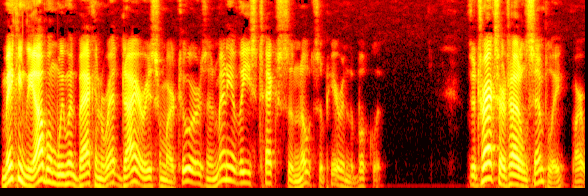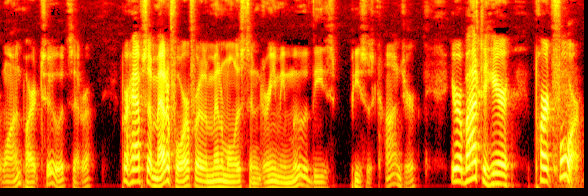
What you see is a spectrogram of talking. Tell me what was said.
Making the album, we went back and read diaries from our tours, and many of these texts and notes appear in the booklet. The tracks are titled simply Part 1, Part 2, etc., perhaps a metaphor for the minimalist and dreamy mood these pieces conjure. You're about to hear Part 4,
